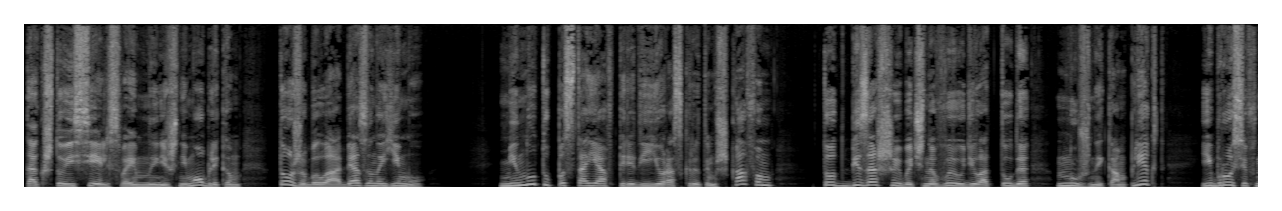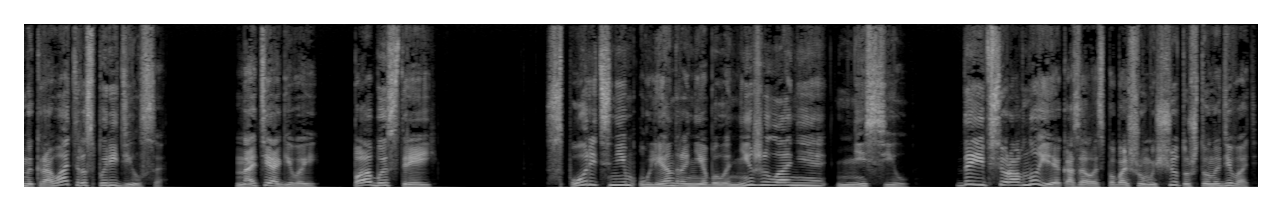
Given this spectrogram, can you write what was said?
так что и Сель своим нынешним обликом тоже была обязана ему. Минуту постояв перед ее раскрытым шкафом, тот безошибочно выудил оттуда нужный комплект и, бросив на кровать, распорядился. «Натягивай, побыстрей!» Спорить с ним у Ленра не было ни желания, ни сил. Да и все равно ей оказалось, по большому счету, что надевать.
